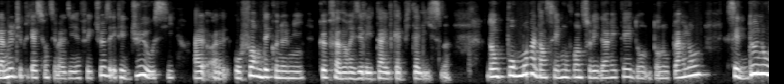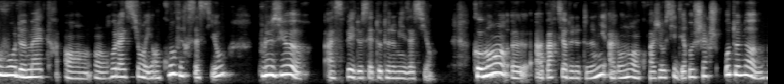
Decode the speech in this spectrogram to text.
la multiplication de ces maladies infectieuses était due aussi aux formes d'économie que favorisait l'État et le capitalisme. Donc pour moi, dans ces mouvements de solidarité dont, nous parlons, c'est de nouveau de mettre en, relation et en conversation plusieurs aspects de cette autonomisation. Comment, euh, à partir de l'autonomie, allons-nous encourager aussi des recherches autonomes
